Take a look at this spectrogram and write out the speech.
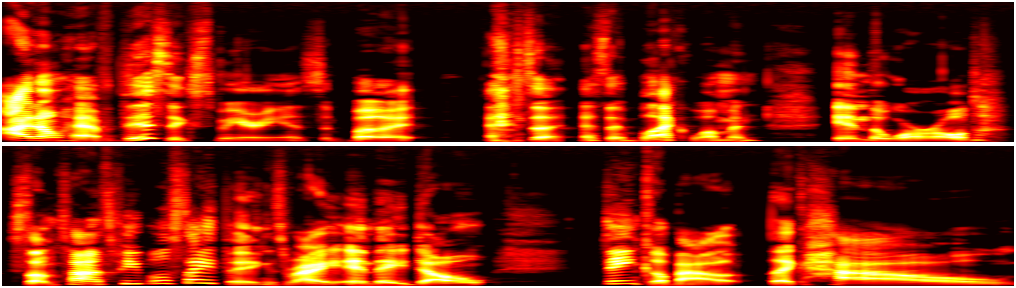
I don't have this experience, but as a as a black woman in the world, sometimes people say things, right? And they don't think about like how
